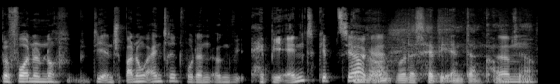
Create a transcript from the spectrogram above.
Bevor dann noch die Entspannung eintritt, wo dann irgendwie Happy End gibt's ja, genau, gell? wo das Happy End dann kommt, Ähm, ja.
